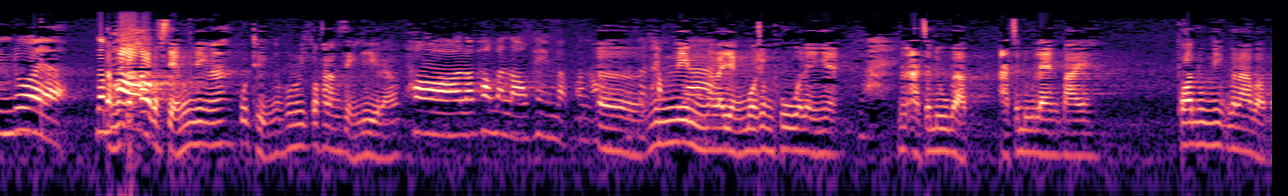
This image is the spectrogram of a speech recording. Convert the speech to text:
ริงๆด้วยอะ แล้วแต่พมันอก็เข้ากับเสียงนุกนิกนะพูดถึงอะพวกนุกนิกก็พลังเสียงดีอยู่แล้ว พอแล้วพอมาร้องเพลงแบบอ่อนๆเออจะทำนิ่มๆ ด้อะไรอย่างโบวชมพูอะไรเงี้ย มันอาจจะดูแบบอาจจะดูแรงไป เพราะนุกนิกเวลาแบบ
